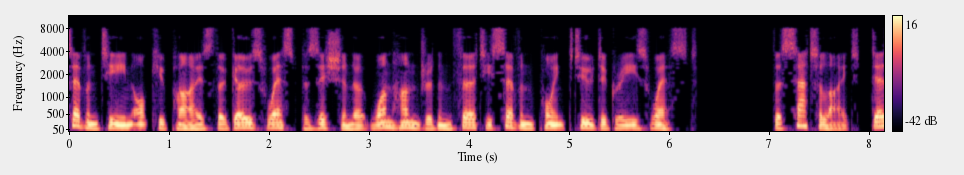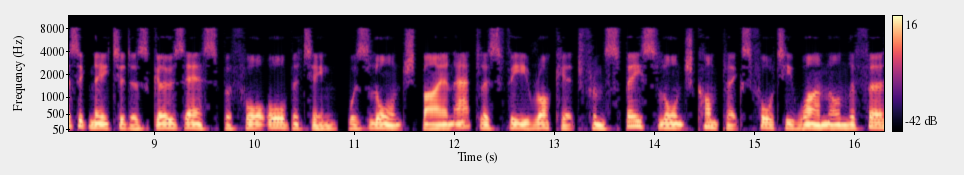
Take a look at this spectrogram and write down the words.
17 occupies the GOES West position at 137.2 degrees west. The satellite, designated as GOES S before orbiting, was launched by an Atlas V rocket from Space Launch Complex 41 on 1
